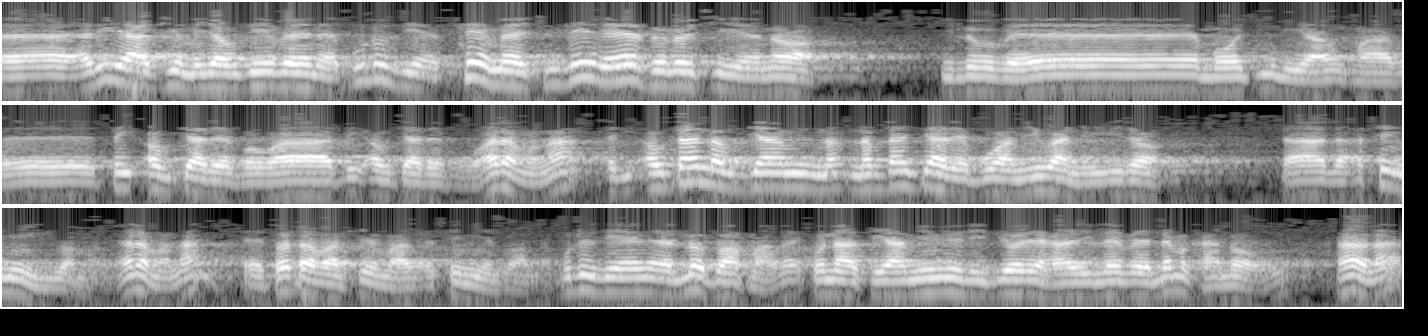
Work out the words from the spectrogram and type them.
အဲအရိယာဖြစ်မရောက်သေးပဲနဲ့ပုထုဇဉ်အဆင့်မဲ့ရှိသေးတယ်ဆိုလို့ရှိရင်တော့ဒီလိုပဲမော်ကြည့်နေအောင်မှာပဲတိတ်အောက်ကြတဲ့ဘဝတိတ်အောက်ကြတဲ့ဘဝအဲ့ဒါမလားအဲ့ဒီအောက်တန်းနောက်ကျန်းနောက်တန်းကြတဲ့ဘဝမျိုးကနေပြီးတော့ဒါဒါအဆင့်မြင့်ယူပါမှာအဲ့ဒါမလားအဲသောတာပန်ဖြစ်မှာအဆင့်မြင့်သွားမှာပုထုဇဉ်နဲ့လွတ်သွားမှာပဲခုနဆရာမျိုးမျိုးတွေပြောတဲ့ဟာတွေလည်းပဲလက်မခံတော့ဘူးဟုတ်လား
